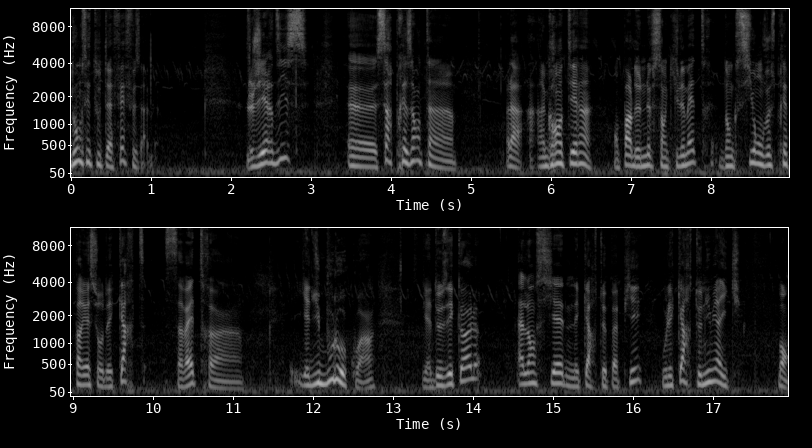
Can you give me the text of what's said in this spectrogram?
Donc c'est tout à fait faisable. Le GR10, euh, ça représente un, un grand terrain. On parle de 900 km. Donc si on veut se préparer sur des cartes, ça va être un, il y a du boulot quoi. Hein. Il y a deux écoles, à l'ancienne les cartes papier ou les cartes numériques. Bon,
